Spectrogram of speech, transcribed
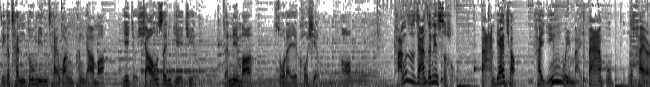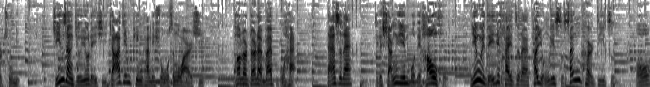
这个成都名菜王胖鸭嘛也就销声匿迹了。真的吗？说来也可惜了哦。抗日战争的时候，半边桥还因为卖帆布布鞋而出名，经常就有那些家境贫寒的学生娃儿些跑到这儿来买布鞋，但是呢，这个乡音没得好货。因为这些孩子呢，他用的是省壳底子哦，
